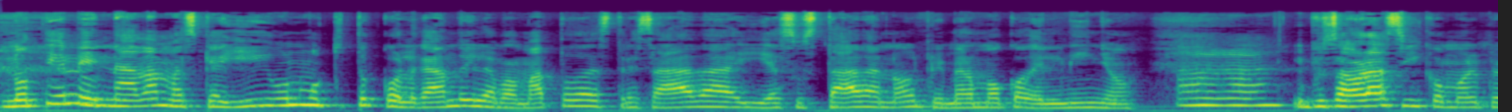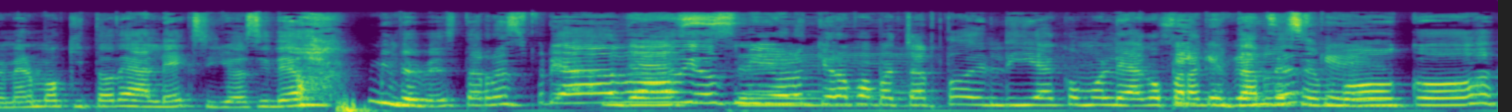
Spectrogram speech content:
no tiene nada más que ahí un moquito colgando y la mamá toda estresada y asustada, ¿no? El primer moco del niño. Ajá. Y pues ahora sí, como el primer moquito de Alex, y yo así de, oh, mi bebé está resfriado, Ya Dios mío, lo sé. quiero apapachar todo el día, ¿cómo le hago Sí, para quitarle ese que- moco?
